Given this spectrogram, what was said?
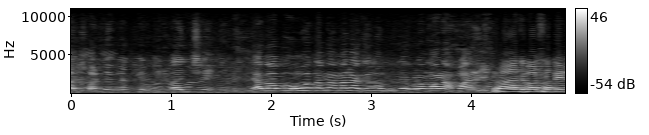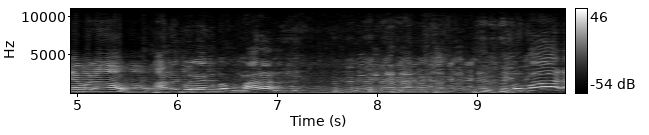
આ મેં કેટલી પાઈ છે. એ બાપુ હું તમે મને કીધું ફૂલેકડો માણા ભારી રાજમાં સતીને બોલાવો હાલ જ બોલાવી દઉં બાપુ મારા ને ગોપાલ!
